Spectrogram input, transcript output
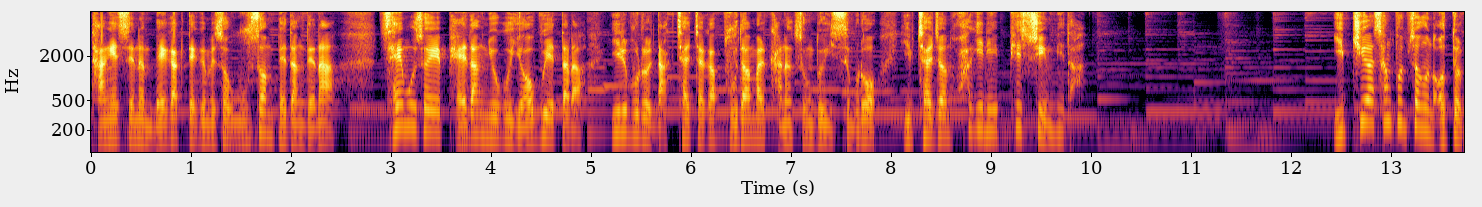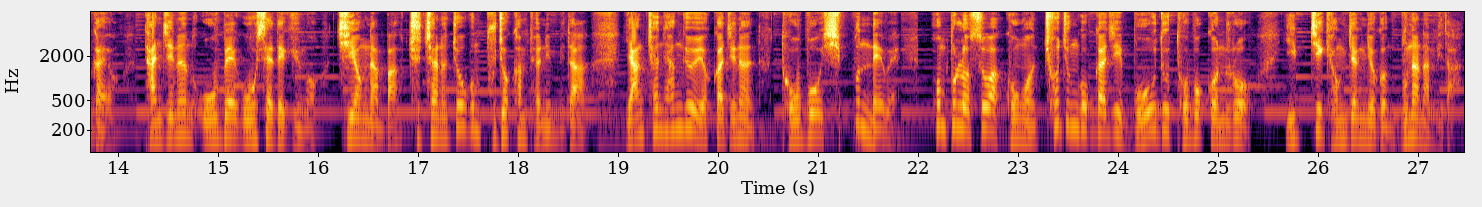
당해세는 매각대금에서 우선 배당되나 세무서의 배당 요구 여부에 따라 일부를 낙찰자가 부담할 가능성도 있으므로 입찰 전 확인이 필수입니다. 입지와 상품성은 어떨까요? 단지는 505세대 규모, 지역 난방, 주차는 조금 부족한 편입니다. 양천 향교역까지는 도보 10분 내외, 홈플러스와 공원, 초중고까지 모두 도보권으로 입지 경쟁력은 무난합니다.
